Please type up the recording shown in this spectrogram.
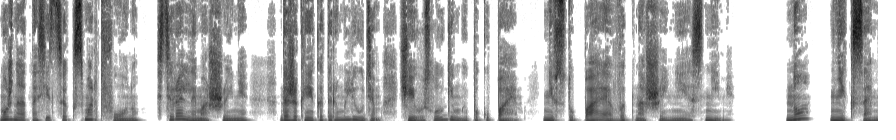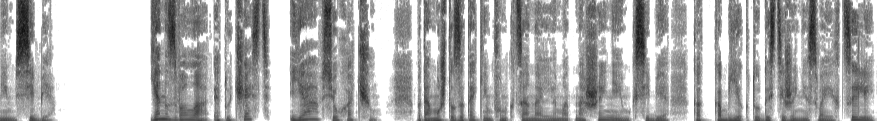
можно относиться к смартфону, стиральной машине, даже к некоторым людям, чьи услуги мы покупаем, не вступая в отношения с ними. Но не к самим себе. Я назвала эту часть «я все хочу», потому что за таким функциональным отношением к себе, как к объекту достижения своих целей,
